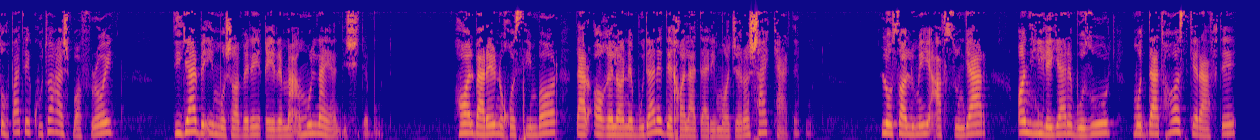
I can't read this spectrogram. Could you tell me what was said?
صحبت کوتاهش با فروید دیگر به این مشاوره غیر معمول نیندیشیده بود. حال برای نخستین بار در عاقلانه بودن دخالت در این ماجرا شک کرده بود. لوسالومه افسونگر آن هیلگر بزرگ مدت هاست که رفته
